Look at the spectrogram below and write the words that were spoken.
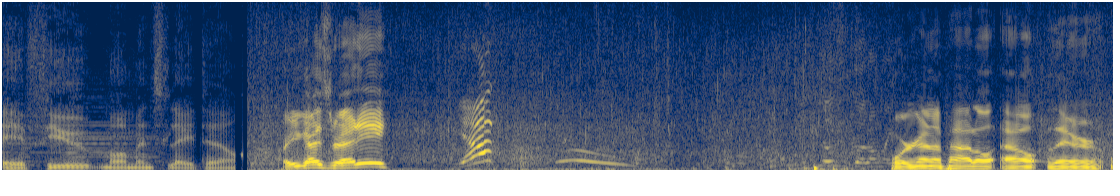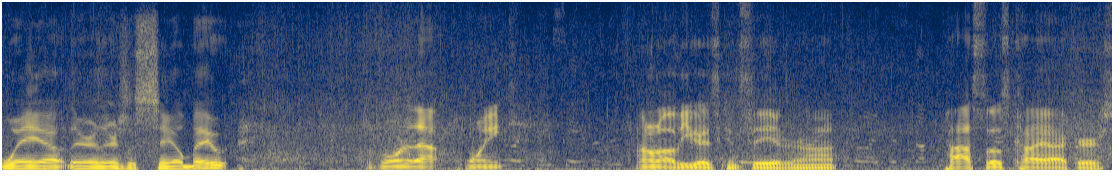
A few moments later. Are you guys ready? Yep. We're gonna paddle out there, way out there. There's a sailboat. We're going to that point. I don't know if you guys can see it or not. Past those kayakers.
